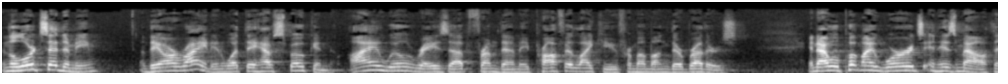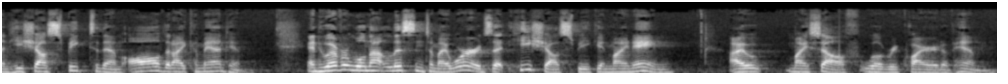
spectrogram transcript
And the Lord said to me, They are right in what they have spoken. I will raise up from them a prophet like you from among their brothers. And I will put my words in his mouth, and he shall speak to them all that I command him. And whoever will not listen to my words that he shall speak in my name, I myself will require it of him.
